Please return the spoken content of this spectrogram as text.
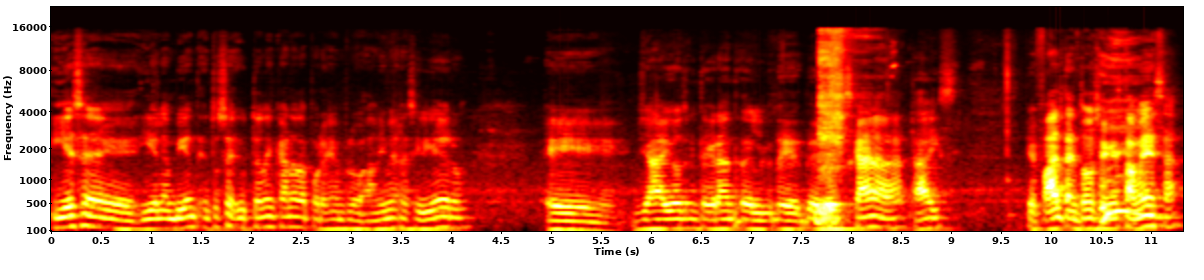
Y ese y el ambiente, entonces ustedes en Canadá, por ejemplo, a mí me recibieron, eh, ya hay otro integrante del, de, de Let's Canada, Thais, que falta entonces en esta mesa.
